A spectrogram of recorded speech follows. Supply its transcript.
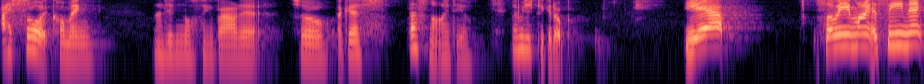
I saw it coming. I did nothing about it. So I guess that's not ideal. Let me just pick it up. Yeah, some of you might have seen it.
